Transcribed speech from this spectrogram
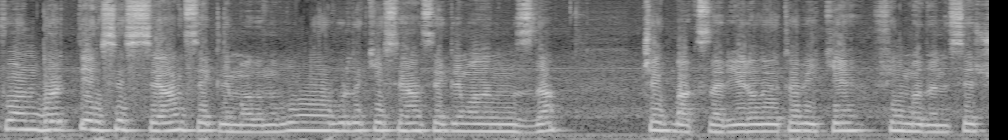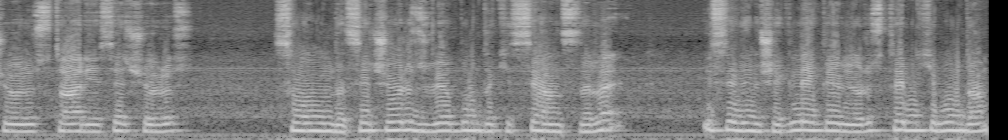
Form 4'te ise seans ekleme alanı bulunuyor. Buradaki seans ekleme alanımızda checkboxlar yer alıyor. Tabii ki film adını seçiyoruz, tarihi seçiyoruz, salonu da seçiyoruz ve buradaki seansları istediğimiz şekilde ekleyebiliyoruz. Tabii ki burada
